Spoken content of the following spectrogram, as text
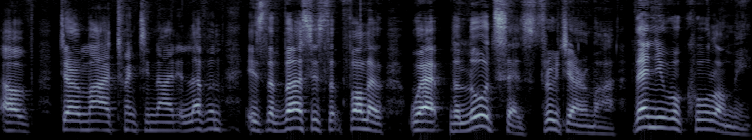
of Jeremiah 29 11 is the verses that follow, where the Lord says through Jeremiah, Then you will call on me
